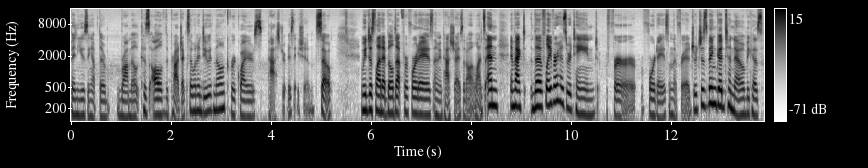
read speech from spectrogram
been using up the raw milk because all of the projects I want to do with milk requires pasteurization. So we just let it build up for four days and we pasteurize it all at once. And in fact, the flavor has retained for four days in the fridge, which has been good to know because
